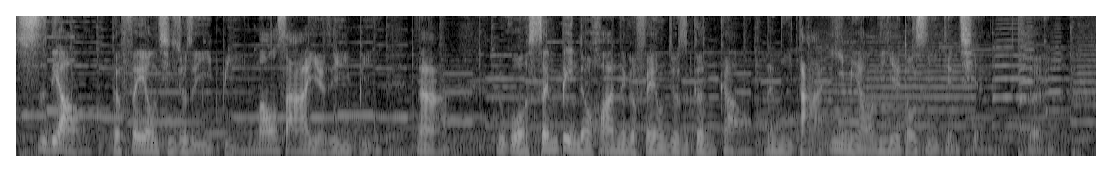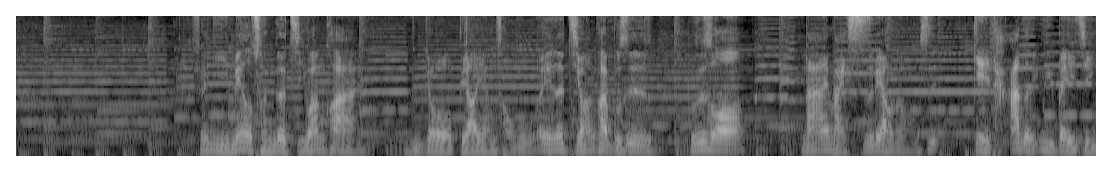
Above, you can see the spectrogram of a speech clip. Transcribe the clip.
饲料的费用，其实就是一笔；猫砂也是一笔。那如果生病的话，那个费用就是更高。那你打疫苗，你也都是一点钱，对。所以你没有存个几万块，你就不要养宠物。而且那几万块不是不是说。拿来买饲料的哦，是给他的预备金，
